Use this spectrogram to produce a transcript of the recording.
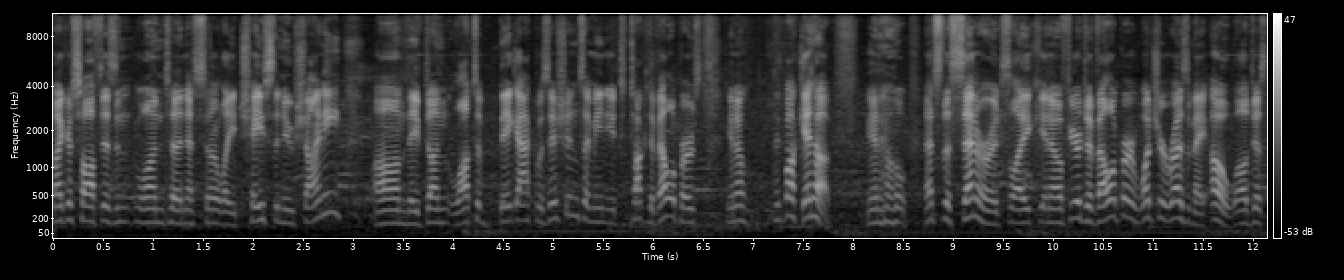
Microsoft isn't one to necessarily chase the new shiny. Um, they've done lots of big acquisitions. I mean, you talk to developers, you know, they bought GitHub. You know, that's the center. It's like, you know, if you're a developer, what's your resume? Oh, well, just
